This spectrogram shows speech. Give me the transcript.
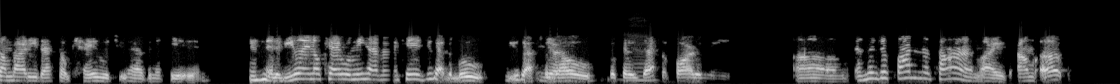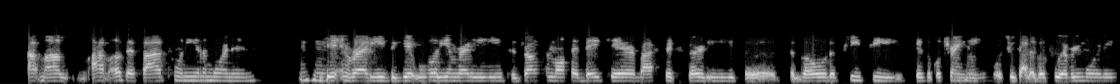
somebody that's okay with you having a kid. Mhm. And if you ain't okay with me having a kid, you got to move. You got to Yeah. go because Yeah. that's a part of me. Um and then just finding the time. Like I'm up I'm I'm I'm up at five twenty in the morning mm-hmm. getting ready to get William ready to drop him off at daycare by six thirty to to go to PT physical mm-hmm. training, mm-hmm. which you got to go to every morning,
